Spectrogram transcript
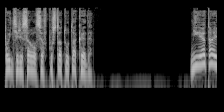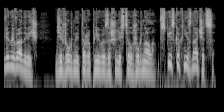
поинтересовался в пустоту Такеда. Нет, Айвен Иванович, дежурный торопливо зашелестел журналом. В списках не значится.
